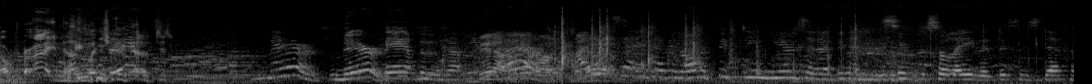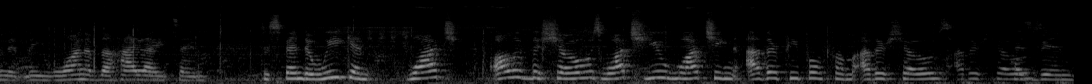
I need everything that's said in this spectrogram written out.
All right, that's my jam. Just Merde. Merde. I would say that in all the 15 years that I've been at the Cirque du Soleil, that this is definitely one of the highlights. And to spend a week and watch all of the shows, watch you watching other people from other shows, other shows has been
